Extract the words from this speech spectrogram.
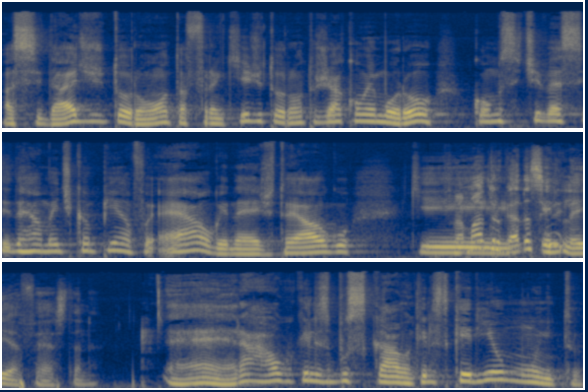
A cidade de Toronto, a franquia de Toronto já comemorou como se tivesse sido realmente campeã. Foi, é algo inédito, é algo que. Na madrugada sem ele... lei a festa, né? É, era algo que eles buscavam, que eles queriam muito.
